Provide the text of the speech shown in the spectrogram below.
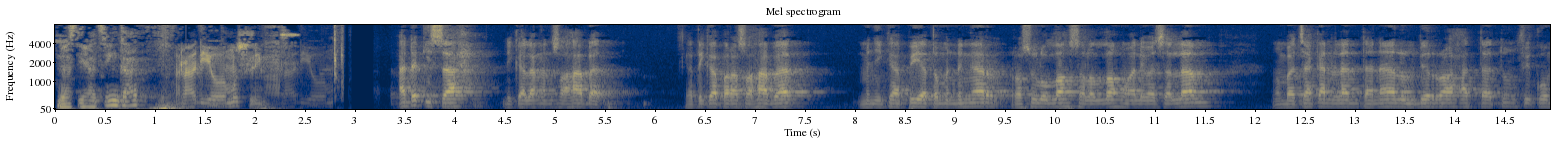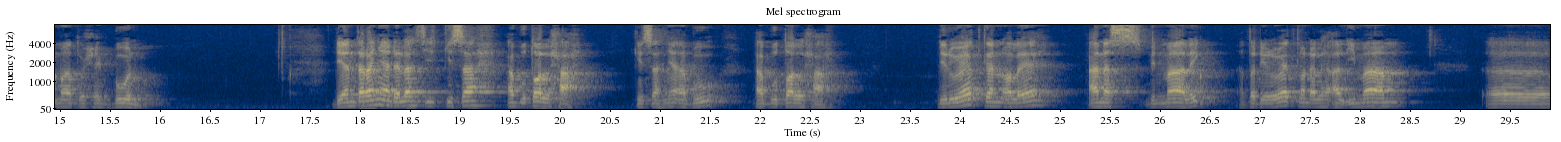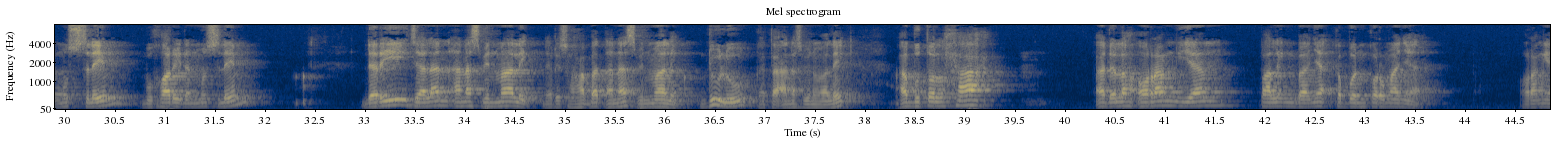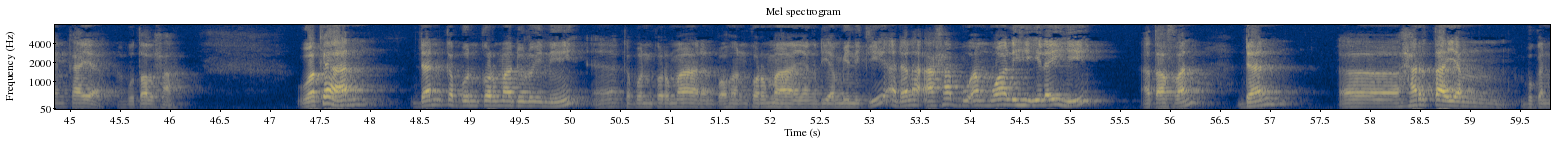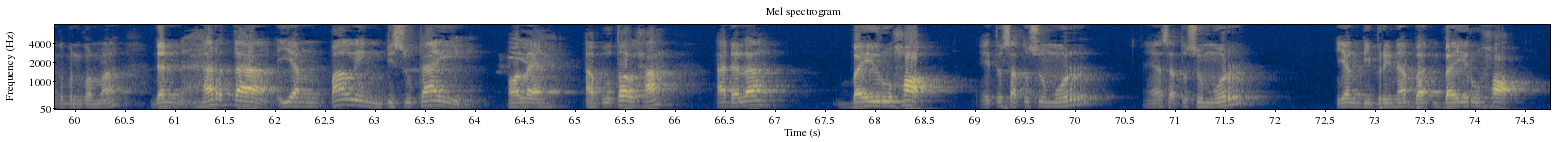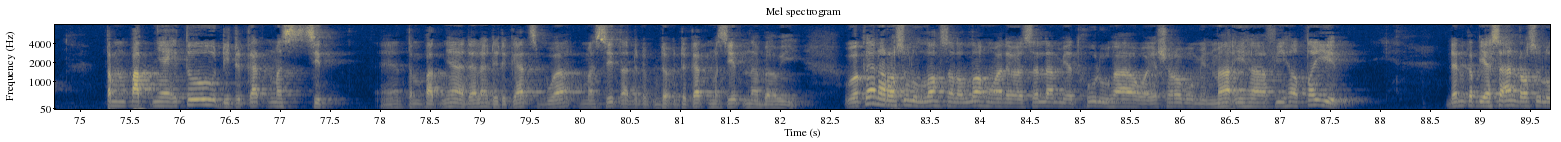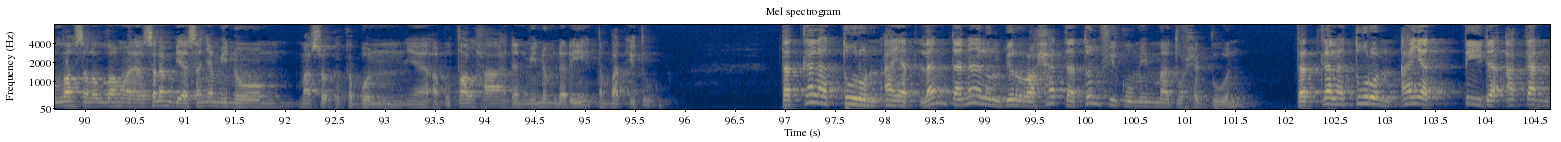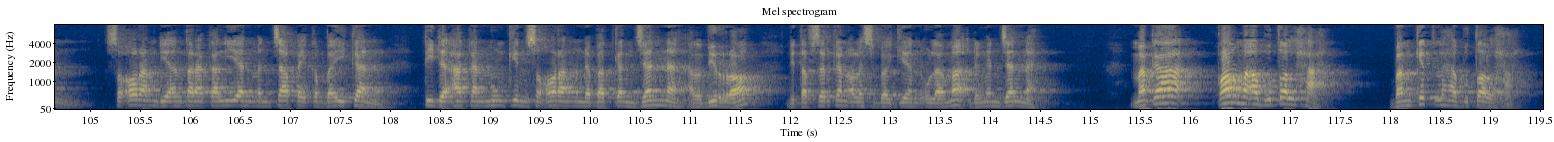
Nasihat singkat Radio Muslim Ada kisah di kalangan sahabat ketika para sahabat menyikapi atau mendengar Rasulullah sallallahu alaihi wasallam membacakan lan tanalul birra hatta tunfiqu ma tuhibbun. Di antaranya adalah kisah Abu Talhah. Kisahnya Abu Abu Talhah. Diriwayatkan oleh Anas bin Malik atau diriwayatkan oleh Al-Imam Eh, Muslim, Bukhari dan Muslim dari jalan Anas bin Malik, dari sahabat Anas bin Malik. Dulu kata Anas bin Malik, Abu Talha adalah orang yang paling banyak kebun kurmanya. Orang yang kaya, Abu Talha. Wakan dan kebun kurma dulu ini, ya, kebun kurma dan pohon kurma yang dia miliki adalah ahabbu amwalihi ilaihi atafan dan uh, harta yang bukan kebun kurma dan harta yang paling disukai oleh Abu Talha adalah Bayruha yaitu satu sumur ya satu sumur yang diberi nama Bayruha tempatnya itu di dekat masjid ya, tempatnya adalah di dekat sebuah masjid atau dekat Masjid Nabawi Wa Rasulullah sallallahu alaihi wasallam yadkhuluha wa yashrabu min ma'iha fiha tayyib. Dan kebiasaan Rasulullah wasallam biasanya minum masuk ke kebunnya Abu Talha dan minum dari tempat itu. Tatkala turun ayat lan tanalul birra hatta mimma tuhibbun, tatkala turun ayat tidak akan seorang di antara kalian mencapai kebaikan, tidak akan mungkin seorang mendapatkan jannah al-birra, ditafsirkan oleh sebagian ulama dengan jannah. Maka qama Abu Talha, bangkitlah Abu Talha,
